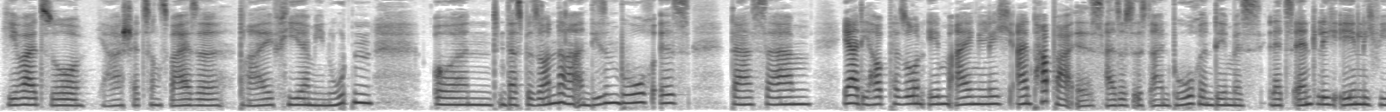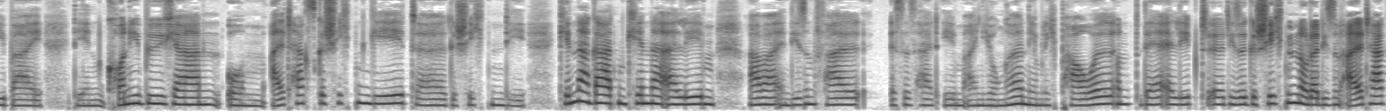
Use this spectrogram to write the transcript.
jeweils so, ja, schätzungsweise drei, vier Minuten. Und das Besondere an diesem Buch ist, dass ähm, ja die Hauptperson eben eigentlich ein Papa ist. Also es ist ein Buch, in dem es letztendlich ähnlich wie bei den Conny-Büchern um Alltagsgeschichten geht, äh, Geschichten, die Kindergartenkinder erleben. Aber in diesem Fall ist es halt eben ein Junge, nämlich Paul, und der erlebt äh, diese Geschichten oder diesen Alltag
